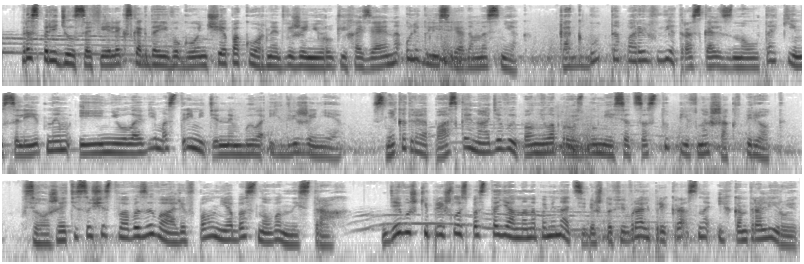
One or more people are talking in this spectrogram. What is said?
– распорядился Феликс, когда его гончие, покорные движению руки хозяина, улеглись рядом на снег. Как будто порыв ветра скользнул, таким слитным и неуловимо стремительным было их движение. С некоторой опаской Надя выполнила просьбу месяца, ступив на шаг вперед. Все же эти существа вызывали вполне обоснованный страх. Девушке пришлось постоянно напоминать себе, что февраль прекрасно их контролирует.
